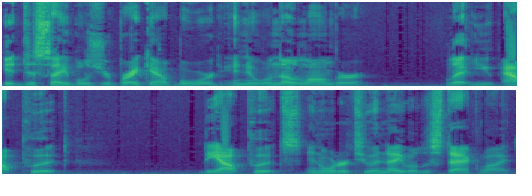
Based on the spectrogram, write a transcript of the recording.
it disables your breakout board and it will no longer let you output the outputs in order to enable the stack light.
